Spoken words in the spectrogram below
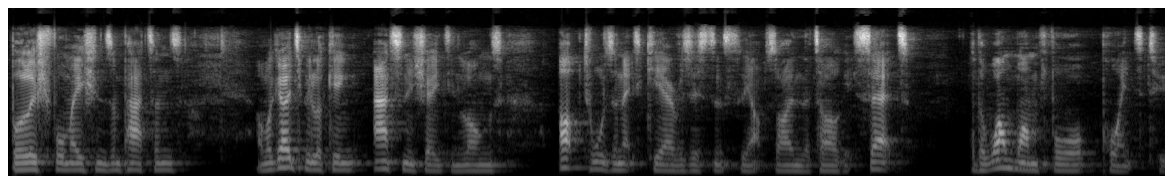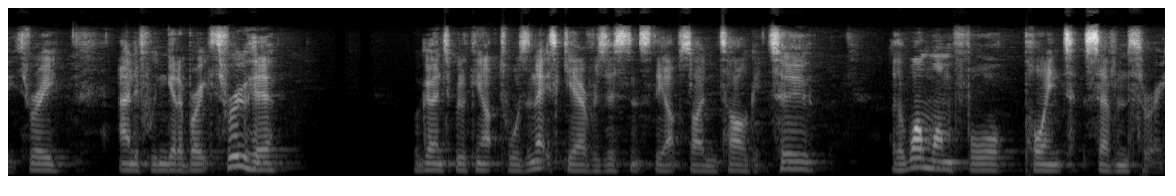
bullish formations and patterns. And we're going to be looking at initiating longs up towards the next key area resistance to the upside in the target set at the 114.23. And if we can get a break through here, we're going to be looking up towards the next key area resistance to the upside in target 2 at the 114.73.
